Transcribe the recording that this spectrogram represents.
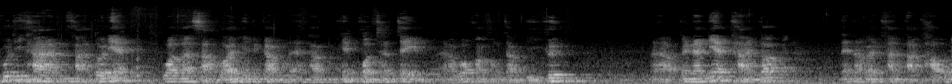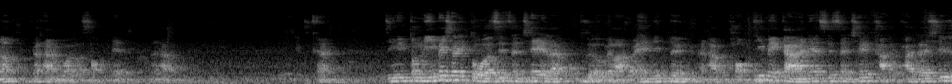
ผู้ที่ทานสารตัวนี้วันละ 300 มิลลิกรัมนะครับ เห็นผลชัดเจนนะครับว่าความทรงจำดีขึ้นนะครับดังนั้นเนี่ยทานก็แนะนำว่าทานตามเขาเนาะก็ทานวันละ 2 เม็ดนะครับ จริงๆ ตรงนี้ไม่ใช่ตัว Cistanche แล้วผมเผื่อเวลาไว้ให้นิดนึงนะครับ ของที่อเมริกาเนี่ย Cistanche ขายภายใต้ชื่อ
